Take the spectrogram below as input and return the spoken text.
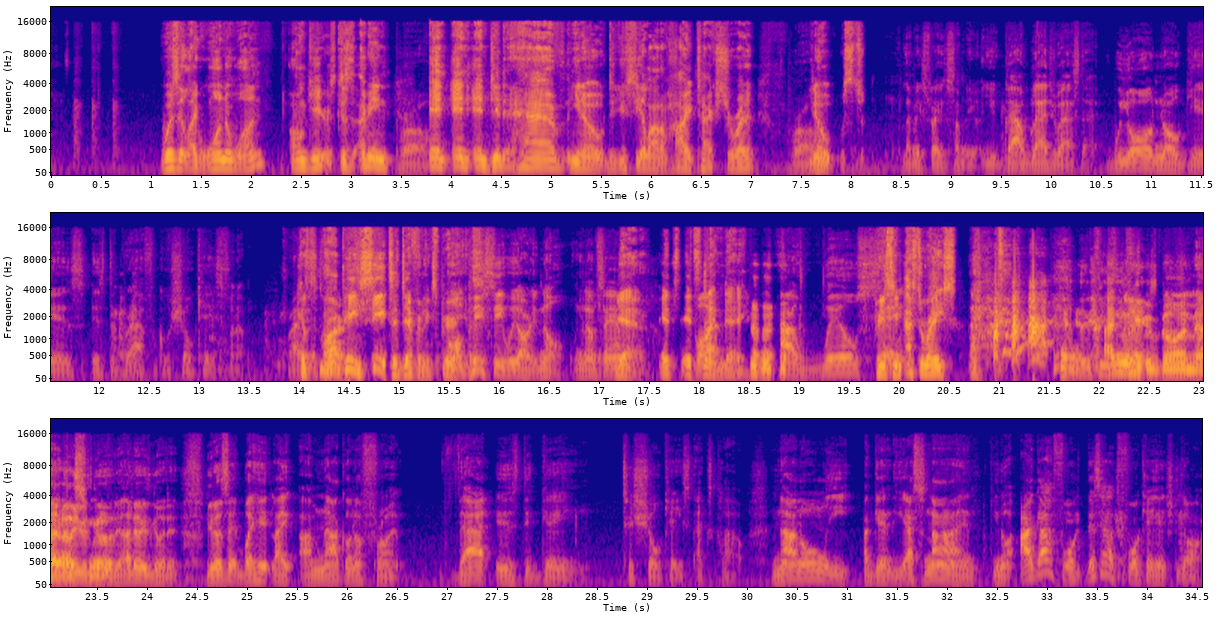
was it like one to one on Gears? Because I mean, Bro. and and and did it have you know? Did you see a lot of high texture? it? Bro, You know, st- let me explain something to you. I'm glad you asked that. We all know Gears is the graphical showcase for them, right? because on PC it's a different experience. on. PC, we already know. You know what I'm saying? yeah, it's it's But- night and day. I will say. PC Master Race. I knew he was going there. I know I he was going there. I know he's going there. You know what I'm saying? But hit like I'm not gonna front. that is the game to showcase xCloud. Not only again the S9, you know, I got four. This has 4K HDR,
